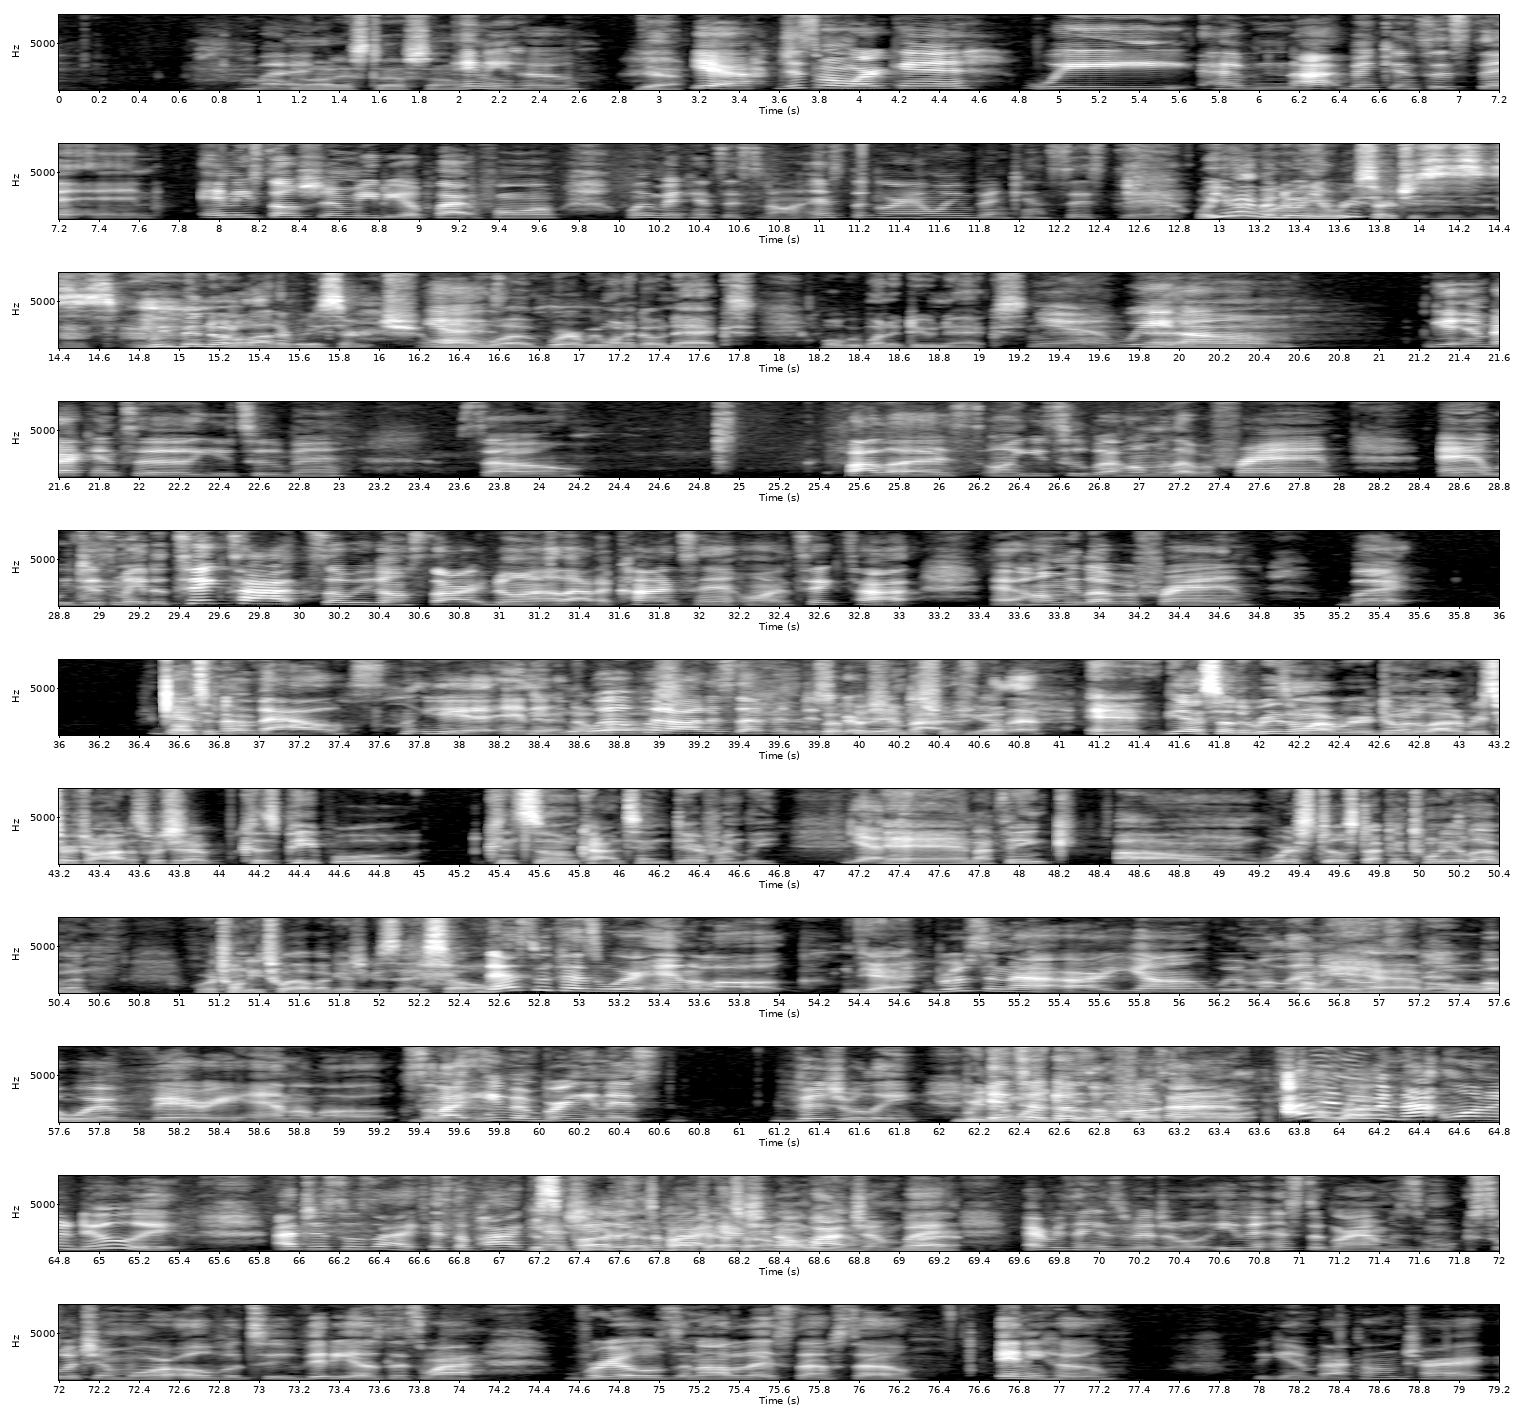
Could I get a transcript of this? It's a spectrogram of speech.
But all that stuff. So anywho, yeah, yeah, just been working. We have not been consistent in any social media platform. We've been consistent on Instagram. We've been consistent. well, you have been doing your research. Is, is, is, we've been doing a lot of research Yes. on what where we want to go next, what we want to do next. Yeah, we And, um getting back into YouTubing. So follow us on YouTube at Homie Love a Friend. And we just made a TikTok, so we're gonna start doing a lot of content on TikTok at Homie Love a Friend. But there's no vowels. yeah, and Yeah, no we'll vowels. put all the stuff in the We'll description in box description, yeah. below. And yeah, so the reason why we're doing a lot of research on how to switch it up because people consume content differently. Yeah. And I think um, we're still stuck in 2011 or 2012, I guess you could say. So That's because we're analog. yeah, Bruce and I are young. We're millennials. but we have old. but we're very analog. So like even bringing this visually, We didn't it wanna do it. We long fought that time. lo- didn't lot. even not want to do it. I just was like, it's a podcast. It's a You listen to Podcasts You don't watch them, but Right. everything is visual. Even Instagram is switching more over to videos. That's why reels and all of that stuff. So, anywho, we getting back on track.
